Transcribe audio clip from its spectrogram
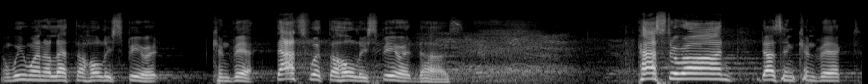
And we want to let the Holy Spirit convict. That's what the Holy Spirit does. Pastor Ron doesn't convict,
